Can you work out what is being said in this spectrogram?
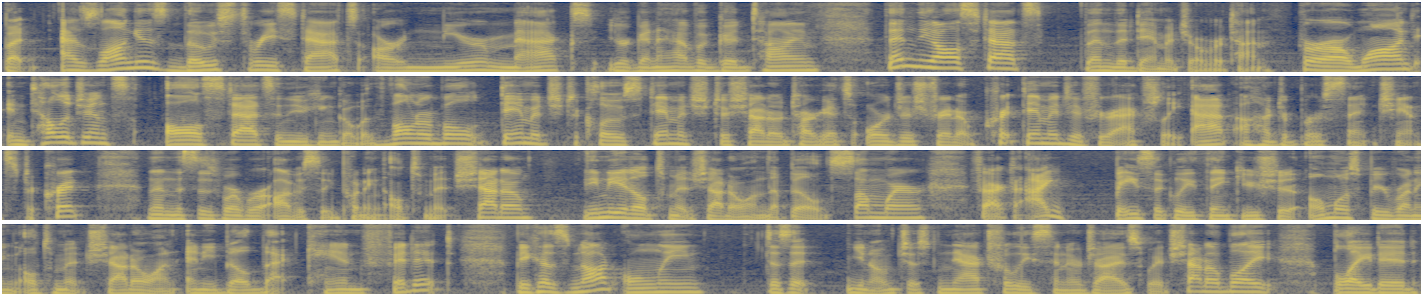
but as long as those three stats are near max, you're going to have a good time. Then the all stats, then the damage over time. For our wand, intelligence, all stats, and you can go with vulnerable, damage to close, damage to shadow targets, or just straight up crit damage if you're actually at 100% chance to crit. And then this is where we're obviously putting ultimate shadow. You need ultimate shadow on the build somewhere. In fact, I basically think you should almost be running ultimate shadow on any build that can fit it because not only does it, you know, just naturally synergize with Shadow Blight, Blighted,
